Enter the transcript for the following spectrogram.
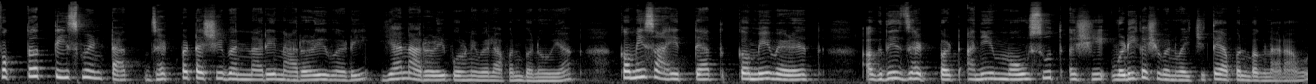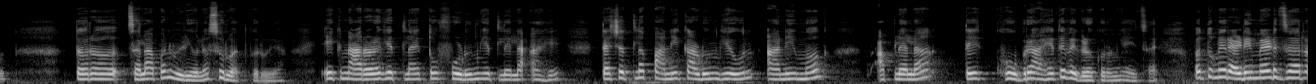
फक्त तीस मिनटात झटपट अशी बनणारी नारळी वडी या नारळी पौर्णिमेला आपण बनवूयात. कमी साहित्यात कमी वेळेत अगदी झटपट आणि मऊसूत अशी वडी कशी बनवायची ते आपण बघणार आहोत. तर चला आपण व्हिडिओला सुरुवात करूया. एक नारळ घेतला आहे तो फोडून घेतलेला आहे. त्याच्यातलं पाणी काढून घेऊन आणि मग आपल्याला ते खोबरं आहे ते वेगळं करून घ्यायचं आहे पण तुम्ही रेडीमेड जर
